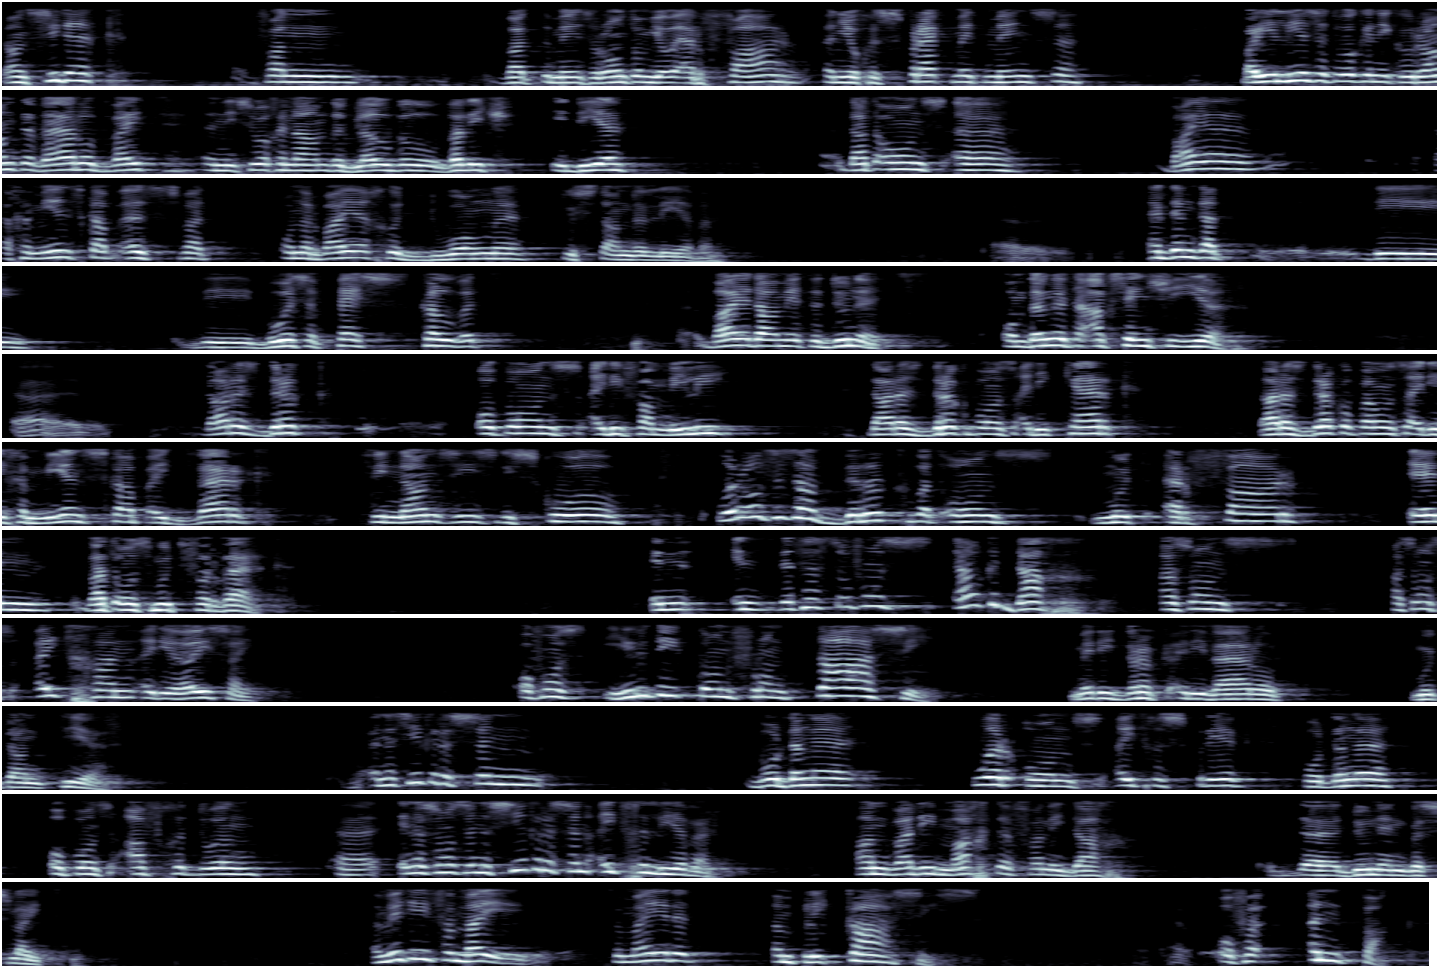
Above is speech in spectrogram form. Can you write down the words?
dan sien ek van wat mense rondom jou ervaar in jou gesprek met mense. Maar jy lees dit ook in die koerante wêreldwyd in die sogenaamde global village idee dat ons 'n uh, baie 'n gemeenskap is wat onder baie gedwonge toestande lewe. Uh, ek dink dat die die bose pes COVID baie daarmee te doen het om dinge te aksentueer. Uh daar is druk op ons uit die familie. Daar is druk op ons uit die kerk. Daar is druk op ons uit die gemeenskap, uit werk, finansies, die skool. Oral is daar druk wat ons moet ervaar en wat ons moet verwerk. En en dit is of ons elke dag as ons as ons uitgaan uit die huis uit of ons hierdie konfrontasie met die druk uit die wêreld moet hanteer. In 'n sekere sin word dinge oor ons uitgespreek, word dinge op ons afgedwing uh, en as ons in 'n sekere sin uitgelewer aan wat die magte van die dag de doen en besluit. En weet jy vir my, vir my het dit implikasies uh, of 'n impak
